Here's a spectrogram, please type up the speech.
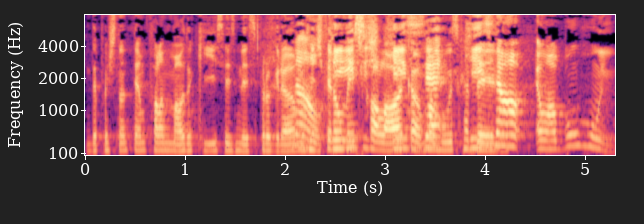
Depois de tanto tempo falando mal do Kisses nesse programa, a Não, gente finalmente Kisses- coloca Kisses uma é, música Kisses dele. É um, é um álbum ruim.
